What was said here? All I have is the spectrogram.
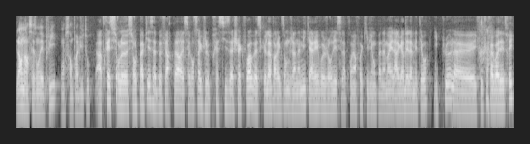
Là, on est en saison des pluies, on le sent pas du tout. Après, sur le, sur le papier, ça peut faire peur et c'est pour ça que je le précise à chaque fois parce que là, par exemple, j'ai un ami qui arrive aujourd'hui, c'est la première fois qu'il vient au Panama, il a regardé la météo. Il pleut là, il faut que je prévoie des trucs.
